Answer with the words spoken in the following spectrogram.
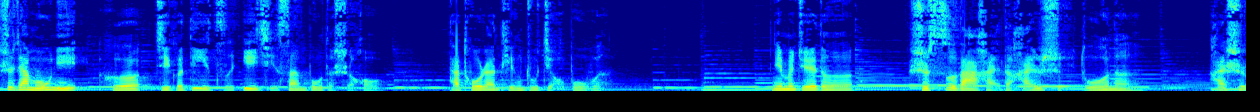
释迦牟尼和几个弟子一起散步的时候，他突然停住脚步，问：“你们觉得是四大海的海水多呢，还是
